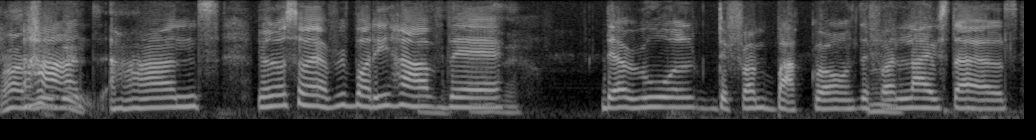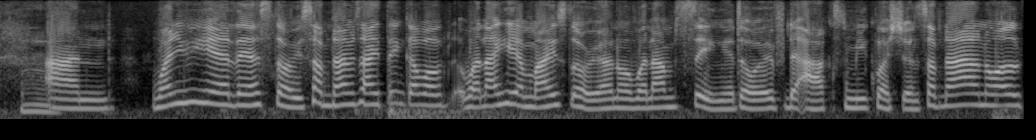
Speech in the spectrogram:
Hands. Hands, hands. You know, so everybody have their their role, different backgrounds, Mm. different lifestyles, and when you hear their story, sometimes I think about when I hear my story, I know when I'm saying it or if they ask me questions, sometimes I know I'll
